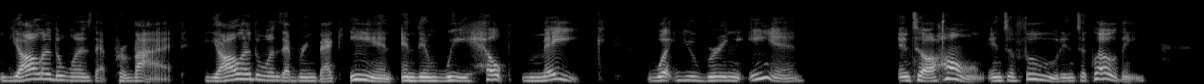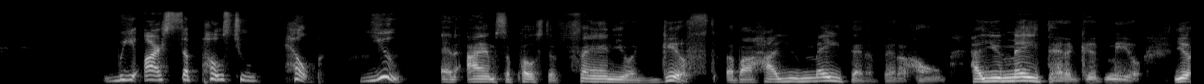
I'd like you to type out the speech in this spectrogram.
y'all are the ones that provide. Y'all are the ones that bring back in and then we help make what you bring in into a home into food into clothing. We are supposed to help you and I am supposed to fan you a gift about how you made that a better home, how you made that a good meal. You,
